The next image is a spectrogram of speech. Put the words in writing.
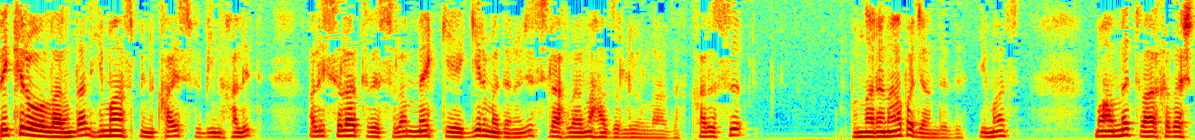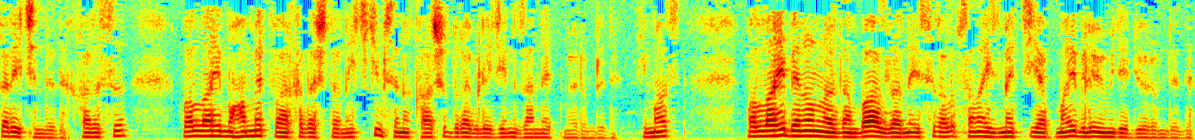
Bekir oğullarından Himans bin Kays ve bin Halid Aleyhisselatü Vesselam Mekke'ye girmeden önce silahlarını hazırlıyorlardı. Karısı bunlara ne yapacaksın dedi. Himaz Muhammed ve arkadaşları için dedi. Karısı vallahi Muhammed ve arkadaşlarına hiç kimsenin karşı durabileceğini zannetmiyorum dedi. Himaz vallahi ben onlardan bazılarını esir alıp sana hizmetçi yapmayı bile ümit ediyorum dedi.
